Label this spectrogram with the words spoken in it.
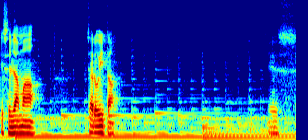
que se llama charoita. Es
